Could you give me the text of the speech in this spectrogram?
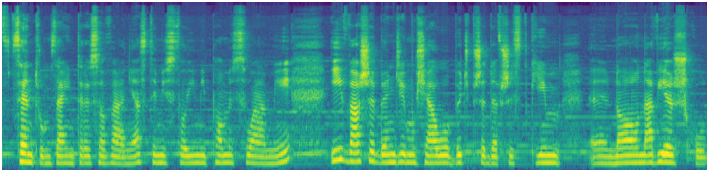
w centrum zainteresowania z tymi swoimi pomysłami i wasze będzie musiało być przede wszystkim no, na wierzchu.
